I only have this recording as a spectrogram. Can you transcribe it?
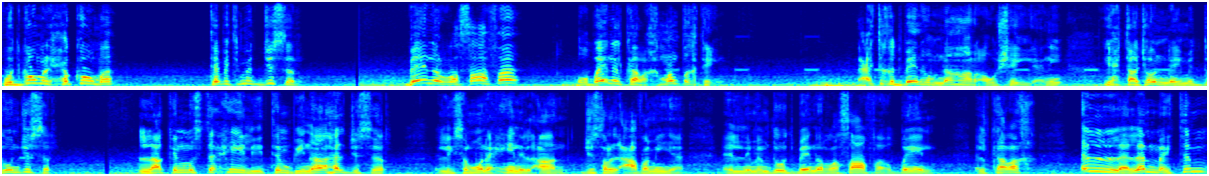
وتقوم الحكومة تبي تمد جسر بين الرصافة وبين الكرخ منطقتين. أعتقد بينهم نهر أو شيء يعني يحتاجون إنه يمدون جسر. لكن مستحيل يتم بناء هالجسر اللي يسمونه الحين الآن جسر الأعظمية اللي ممدود بين الرصافة وبين الكرخ إلا لما يتم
